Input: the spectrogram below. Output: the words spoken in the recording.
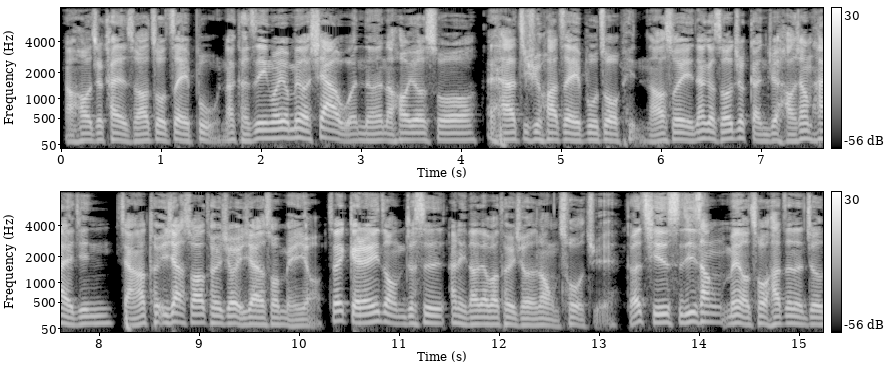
然后就开始说要做这一部。那可是因为又没有下文呢，然后又说，哎，他要继续画这一部作品，然后所以那个时候就感觉好像他已经想要退，一下说要退休，一下又说没有，所以给人一种就是，那你到底要不要退休的那种错觉。可是其实实际上没有错，他真的就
